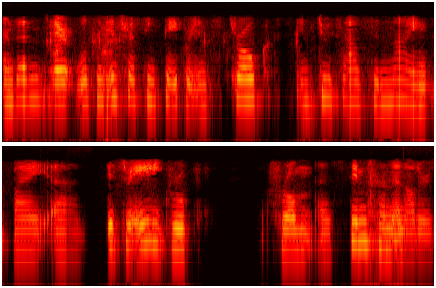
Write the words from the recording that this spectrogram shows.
And then there was an interesting paper in Stroke in 2009 by an Israeli group from uh, Simchen and others,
